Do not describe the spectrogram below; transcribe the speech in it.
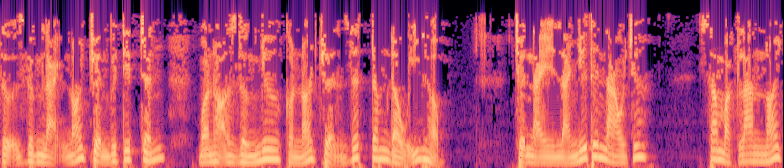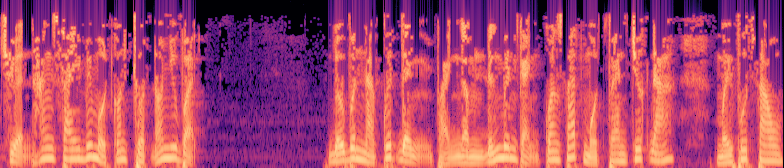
sự dừng lại nói chuyện với Tiết Trấn, bọn họ dường như còn nói chuyện rất tâm đầu ý hợp. Chuyện này là như thế nào chứ? Sao Mạc Lan nói chuyện hăng say với một con chuột đó như vậy? Đỗ Vân Nạc quyết định phải ngầm đứng bên cạnh quan sát một phen trước đã. Mấy phút sau,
